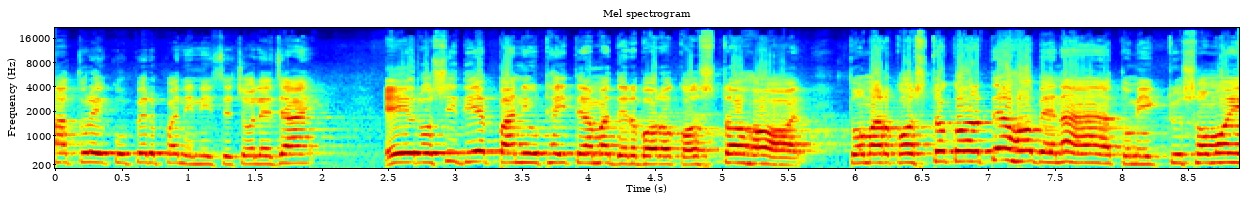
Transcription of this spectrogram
মাত্রই কূপের পানি নিচে চলে যায়। এই রশি দিয়ে পানি উঠাইতে আমাদের বড় কষ্ট হয়। তোমার কষ্ট করতে হবে না, তুমি একটু সময়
